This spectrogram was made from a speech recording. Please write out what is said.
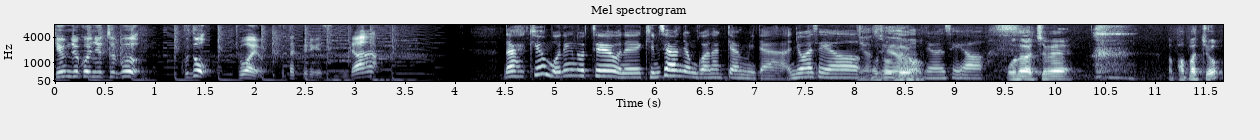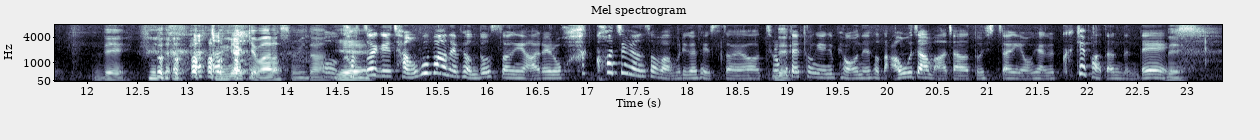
키움증권 유튜브 구독, 좋아요 부탁드리겠습니다. 네, 키움 모닝노트 오늘 김세현 연구원 함께합니다. 안녕하세요. 어서 안녕하세요. 오세요. 안녕하세요. 오늘 아침에 아, 바빴죠? 네. 정리할 게 많았습니다. 어, 예. 갑자기 장 후반의 변동성이 아래로 확 커지면서 마무리가 됐어요. 트럼프 네. 대통령이 병원에서 나오자마자 또 시장에 영향을 크게 받았는데 네.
